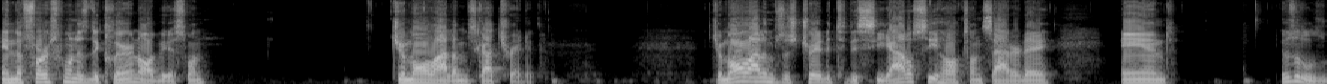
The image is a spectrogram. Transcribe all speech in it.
and the first one is the clear and obvious one. Jamal adams got traded Jamal Adams was traded to the Seattle Seahawks on Saturday, and it was a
